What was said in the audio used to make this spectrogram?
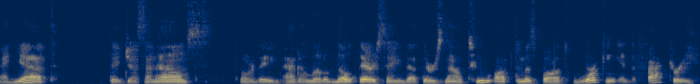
and yet they just announced or they had a little note there saying that there's now two Optimus bots working in the factory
